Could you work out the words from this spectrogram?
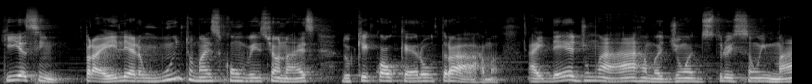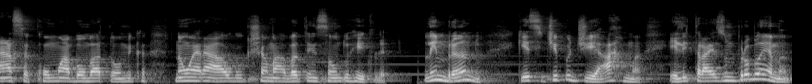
que assim para ele eram muito mais convencionais do que qualquer outra arma. A ideia de uma arma, de uma destruição em massa como a bomba atômica, não era algo que chamava a atenção do Hitler. Lembrando que esse tipo de arma ele traz um problema.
